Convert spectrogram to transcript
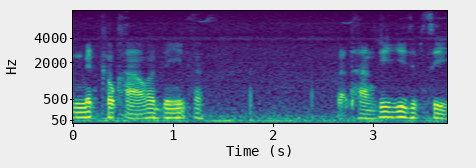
เป็นเม็ดขาวๆแบบนี้นะครับ กระถางที่ยี่สิบสี่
